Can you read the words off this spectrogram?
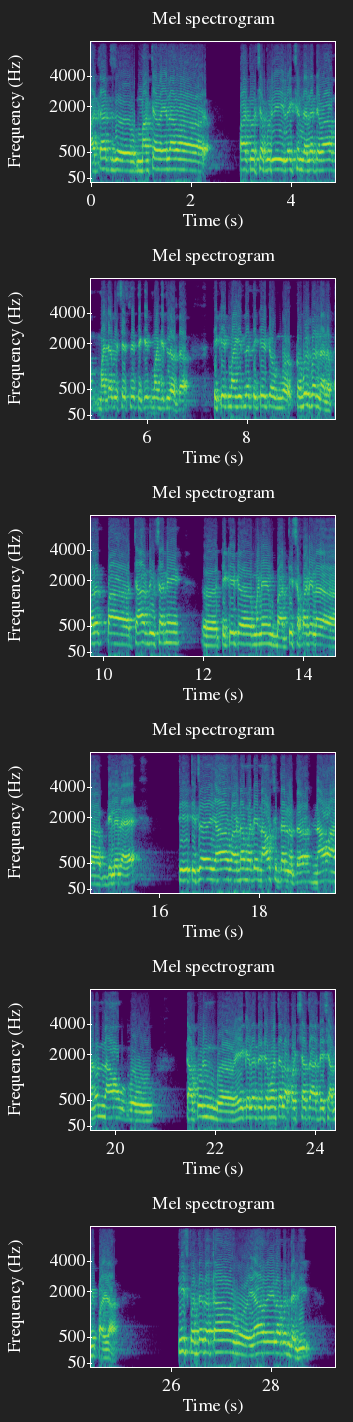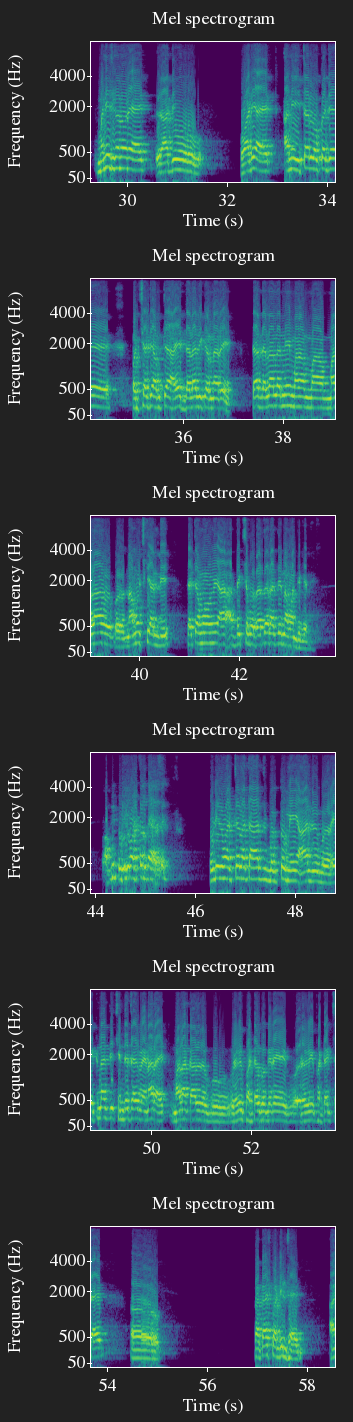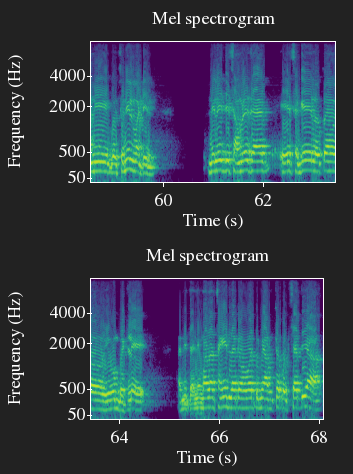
आताच मागच्या वेळेला पाच वर्षापूर्वी इलेक्शन झालं तेव्हा माझ्या मिसेसने तिकीट मागितलं होतं. तिकीट मागितलं तिकीट कबूल पण झालं. परत पा- चार दिवसांनी तिकीट म्हणे भारती सपाटेला दिलेलं आहे. ती तिचं या वार्डामध्ये नाव सुद्धा नव्हतं. नाव आणून नाव टाकून हे केलं. त्याच्यामुळे त्याला पक्षाचा आदेश आम्ही पाळला. तीच पद्धत आता या वेळेला पण झाली. मनीष गणोरे आहेत राजीव वाडे आहेत आणि इतर लोक जे पक्षाचे आमचे आहेत दलाली करणारे त्या दलालांनी मला अ, नामुष्की आणली. त्याच्यामुळे मी अध्यक्षपदाचा राजीनामा दिलेला आहे. आपली पुढील वाटचाल काय असेल? पुढील वाटचाल आता आज बघतो मी. आज एकनाथजी शिंदे साहेब येणार आहेत. मला काल रवी फाटक वगैरे रवी फाटक साहेब प्रकाश पाटील साहेब आणि सुनील पाटील निलेशजी सांबळे साहेब हे सगळे लोक येऊन भेटले. आणि त्यांनी मला सांगितलं की बाबा तुम्ही आमच्या पक्षात या.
